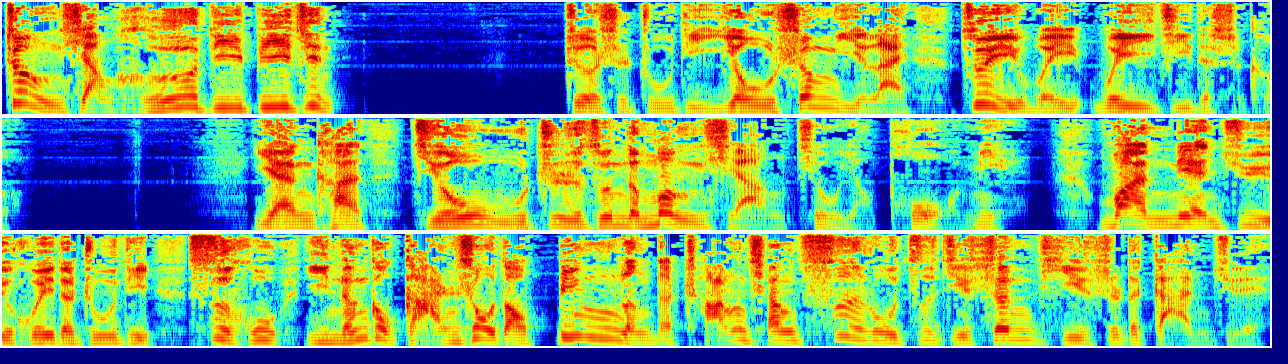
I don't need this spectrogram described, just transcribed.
正向河堤逼近。这是朱棣有生以来最为危机的时刻，眼看九五至尊的梦想就要破灭，万念俱灰的朱棣似乎已能够感受到冰冷的长枪刺入自己身体时的感觉。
